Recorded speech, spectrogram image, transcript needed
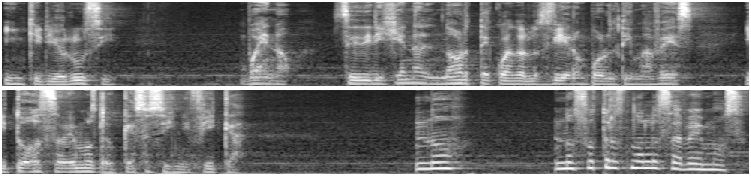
inquirió Lucy. Bueno, se dirigían al norte cuando los vieron por última vez, y todos sabemos lo que eso significa. No, nosotros no lo sabemos.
